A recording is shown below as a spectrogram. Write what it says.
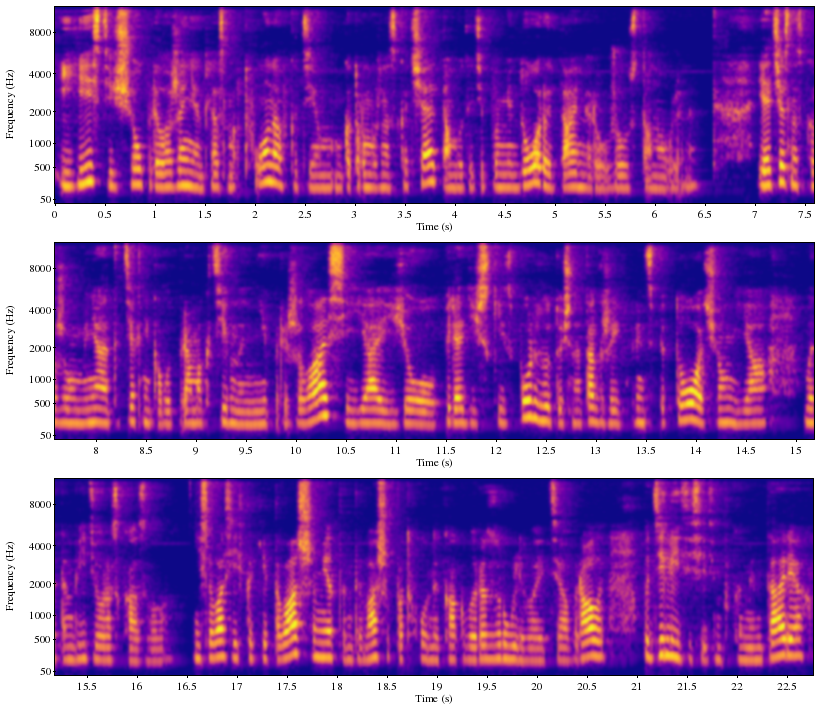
И есть еще приложение для смартфонов, где, которое можно скачать, там вот эти помидоры, таймеры уже установлены. Я честно скажу, у меня эта техника вот прям активно не прижилась, и я ее периодически использую, точно так же и в принципе то, о чем я в этом видео рассказывала. Если у вас есть какие-то ваши методы, ваши подходы, как вы разруливаете авралы, поделитесь этим в комментариях.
